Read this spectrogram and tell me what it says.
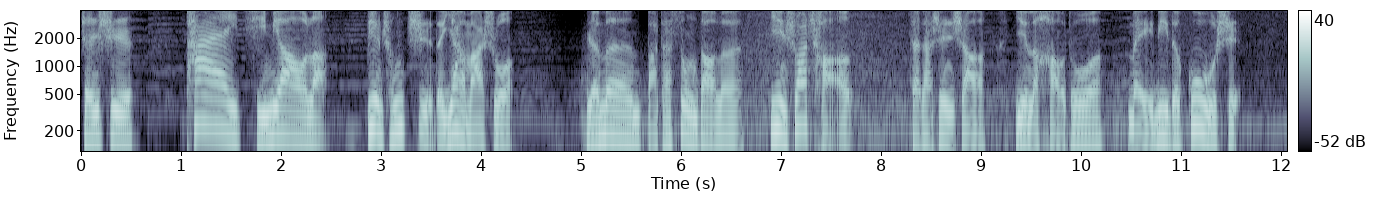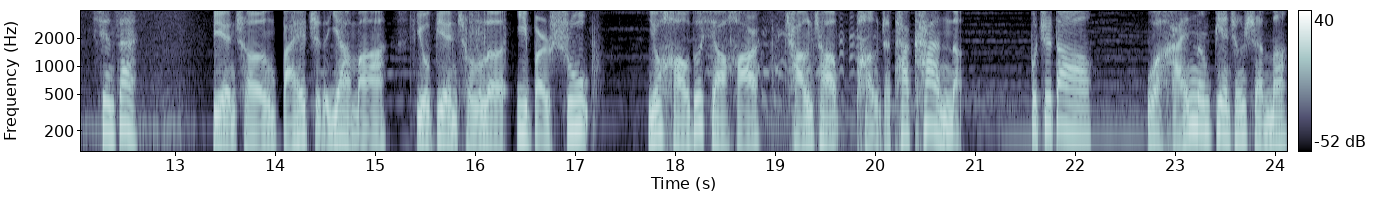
真是太奇妙了！变成纸的亚麻说。人们把它送到了印刷厂，在它身上印了好多美丽的故事。现在，变成白纸的亚麻又变成了一本书，有好多小孩常常捧着它看呢。不知道我还能变成什么？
